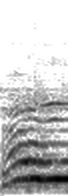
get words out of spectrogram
Bye.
